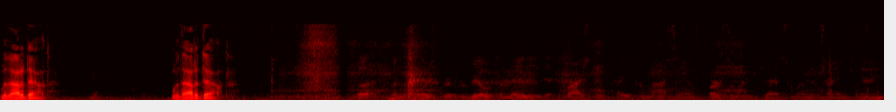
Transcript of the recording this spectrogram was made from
Without a doubt. Without a doubt. But when the Holy Spirit revealed to me that Christ had paid for my sins personally, that's when the change came.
